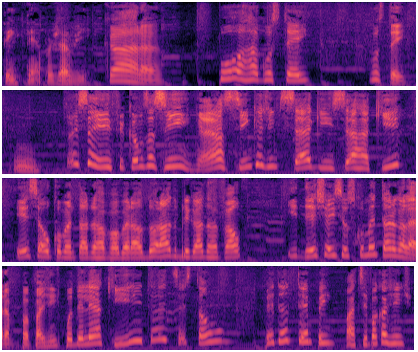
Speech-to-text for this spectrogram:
Tem tempo, eu já vi. cara. Porra, gostei. Gostei. Hum. É isso aí, ficamos assim. É assim que a gente segue e encerra aqui. Esse é o comentário do Rafael Beraldo Dourado. Obrigado, Rafael. E deixa aí seus comentários, galera, pra, pra gente poder ler aqui. Então, Vocês estão perdendo tempo, hein? Participa com a gente.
